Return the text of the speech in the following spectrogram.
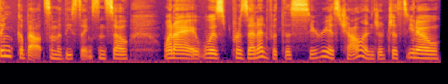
think about some of these things. And so when I was presented with this serious challenge of just, you know,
